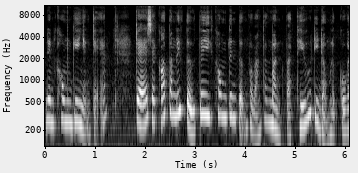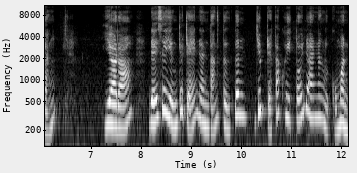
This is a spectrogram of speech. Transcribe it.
nên không ghi nhận trẻ. Trẻ sẽ có tâm lý tự ti, không tin tưởng vào bản thân mình và thiếu đi động lực cố gắng. Do đó, để xây dựng cho trẻ nền tảng tự tin, giúp trẻ phát huy tối đa năng lực của mình,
